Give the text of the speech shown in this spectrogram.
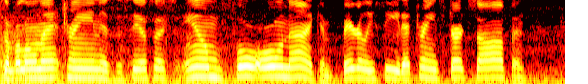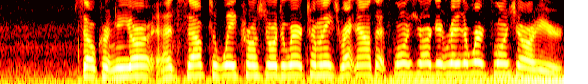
Symbol on that train is the CSX M409. Can barely see. That train starts off and Selkirk, New York, heads south to Waycross, Georgia, where it terminates. Right now it's at Florence Yard, getting ready to work Florence Yard here.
